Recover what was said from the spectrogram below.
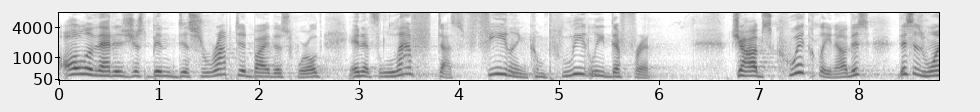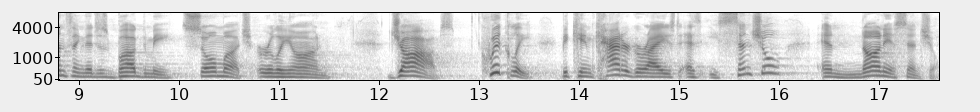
All of that has just been disrupted by this world and it's left us feeling completely different. Jobs quickly. Now, this, this is one thing that just bugged me so much early on. Jobs quickly became categorized as essential and non essential.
